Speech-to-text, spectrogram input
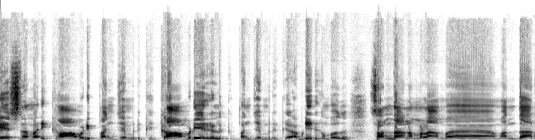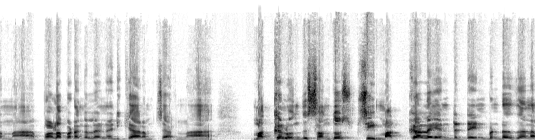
பேசின மாதிரி காமெடி பஞ்சம் இருக்குது காமெடியர்களுக்கு பஞ்சம் இருக்குது அப்படி இருக்கும்போது சந்தானமெல்லாம் வந்தார்னா வந்தாருன்னா பல படங்களில் நடிக்க ஆரம்பிச்சாருன்னா மக்கள் வந்து சந்தோஷம் சி மக்களை என்டர்டெயின் பண்ணுறது தானே.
